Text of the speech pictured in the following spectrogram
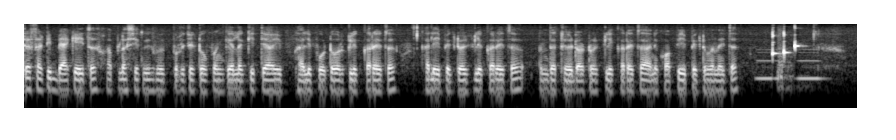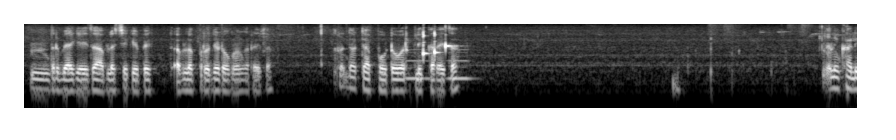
त्यासाठी बॅक यायचं. आपला शेक प्रोजेक्ट ओपन केलं की त्या खाली फोटोवर क्लिक करायचं खाली इफेक्टवर क्लिक करायचं नंतर थ्री डॉटवर क्लिक करायचं आणि कॉपी इफेक्ट म्हणायचं नंतर बॅक यायचं. आपला चेक इफेक्ट आपला प्रोजेक्ट ओपन करायचा. नंतर त्या फोटोवर क्लिक करायचं. आणि खाली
